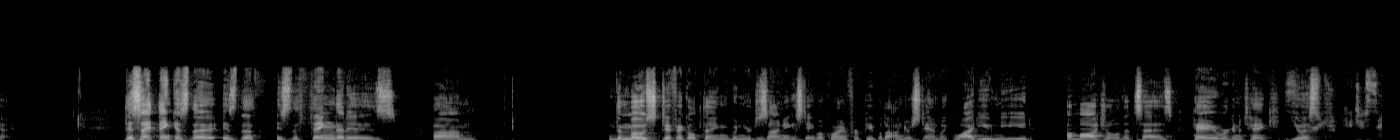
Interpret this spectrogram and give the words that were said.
Okay, this I think is the is the is the thing that is um, the most difficult thing when you're designing a stablecoin for people to understand, like why do you need a module that says, hey, we're going to take US, Could you say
